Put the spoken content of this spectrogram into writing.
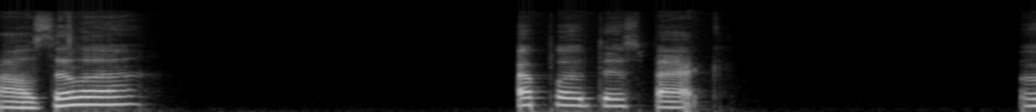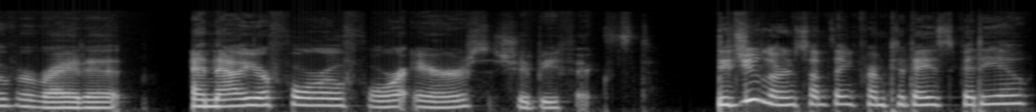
FileZilla, upload this back, overwrite it, and now your 404 errors should be fixed. Did you learn something from today's video?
